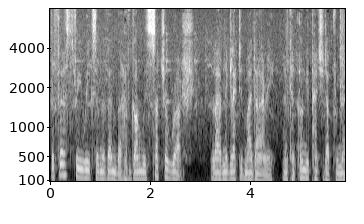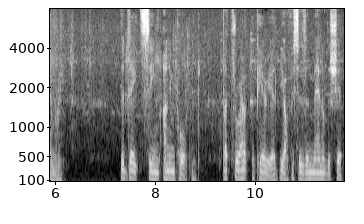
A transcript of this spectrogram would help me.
The first three weeks of November have gone with such a rush that I have neglected my diary and can only patch it up from memory. The dates seem unimportant, but throughout the period the officers and men of the ship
